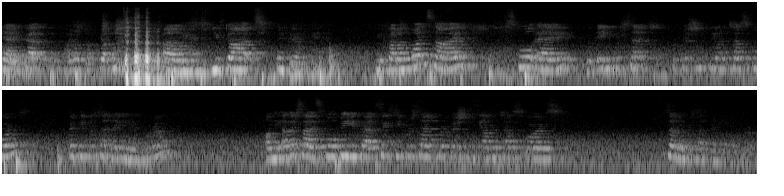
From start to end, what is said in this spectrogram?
Yeah, you've got, I hope so, uh, yeah. um, you've got, thank you. You've got on the one side, school A with 80% proficiency on the test scores, 50% making it through. On the other side, school B, you've got 60% proficiency on the test scores, 70% making it through.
